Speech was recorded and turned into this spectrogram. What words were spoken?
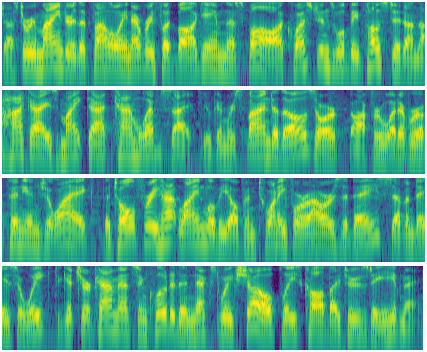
Just a reminder that following every football game this fall, questions will be posted on the HawkeyesMike.com website. You can respond to those or offer whatever opinions you like. The toll free hotline will be open 24 hours a day, 7 days a week. To get your comments included in next week's show, please call by Tuesday evening.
